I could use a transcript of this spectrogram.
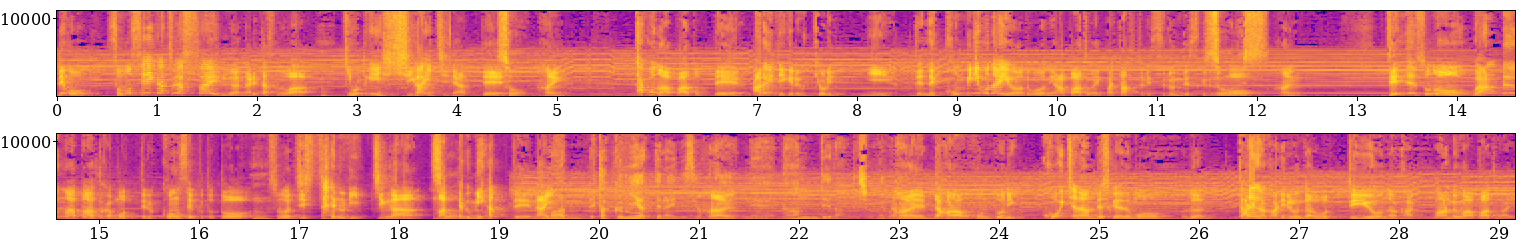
でもその生活がスタイルが成り立つのはうん。基本的に市街地であって、はい、タコのアパートって歩いて行ける距離に全然コンビニもないようなところにアパートがいっぱい建ってたりするんですけれども、はい、全然そのワンルームアパートが持ってるコンセプトと、うん。その実際の立地が全く見合ってないんで。全く見合ってないんですよ、はい。ねなんでなんでしょうねはい、だから本当にこう言っちゃなんですけれども、で誰が借りるんだろうっていうようなかワンルームアパートがいっ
